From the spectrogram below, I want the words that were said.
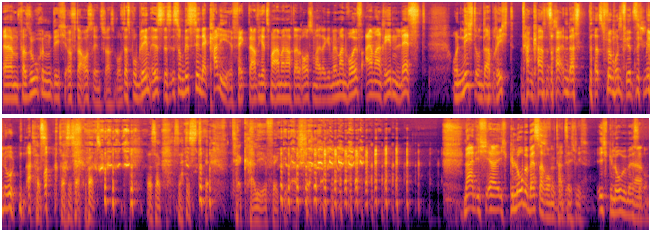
ähm, versuchen, dich öfter ausreden zu lassen, Wolf. Das Problem ist, das ist so ein bisschen der Kali-Effekt, darf ich jetzt mal einmal nach da draußen weitergehen. Wenn man Wolf einmal reden lässt, und nicht unterbricht, dann kann es sein, dass das 45 Minuten Das, einfach. das ist ja Quatsch. Das ist, ja, das ist der, der Kali-Effekt, du Arschloch. Nein, ich, äh, ich gelobe Besserung tatsächlich. Ich gelobe Besserung.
